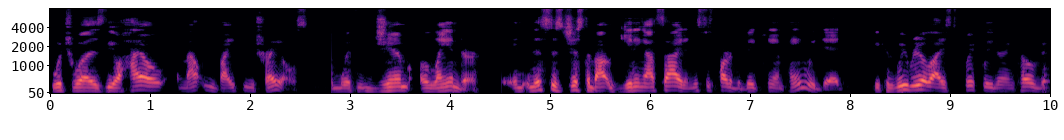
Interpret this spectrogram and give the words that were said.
which was the Ohio Mountain Biking Trails with Jim Olander. And this is just about getting outside. And this was part of a big campaign we did because we realized quickly during COVID,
